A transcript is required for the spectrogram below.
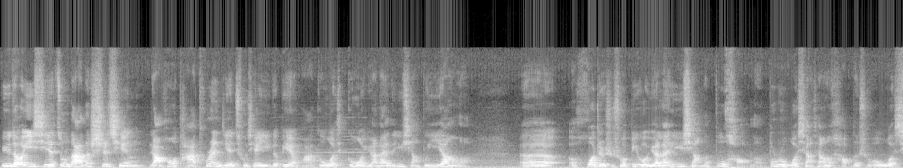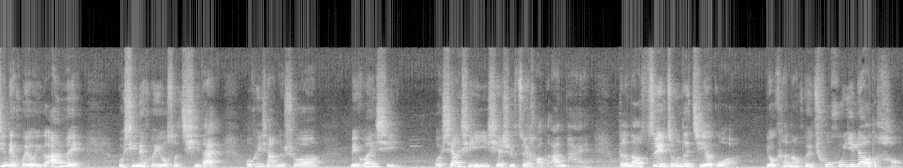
遇到一些重大的事情，然后它突然间出现一个变化，跟我跟我原来的预想不一样了，呃，或者是说比我原来预想的不好了，不如我想象的好的时候，我心里会有一个安慰，我心里会有所期待，我会想着说没关系，我相信一切是最好的安排，等到最终的结果。有可能会出乎意料的好，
